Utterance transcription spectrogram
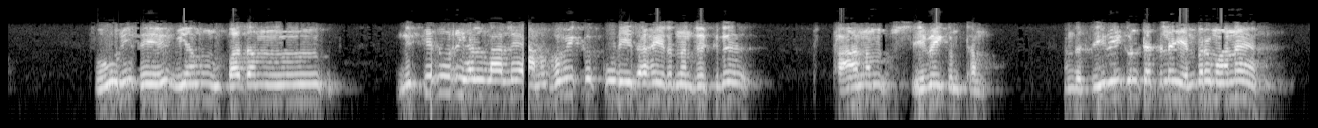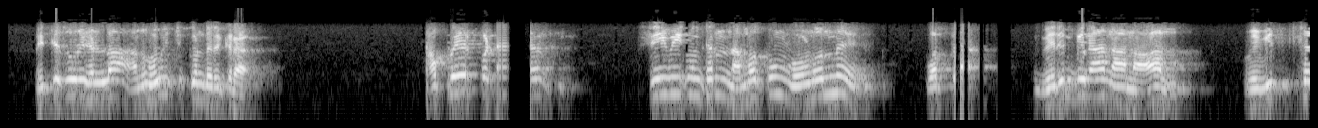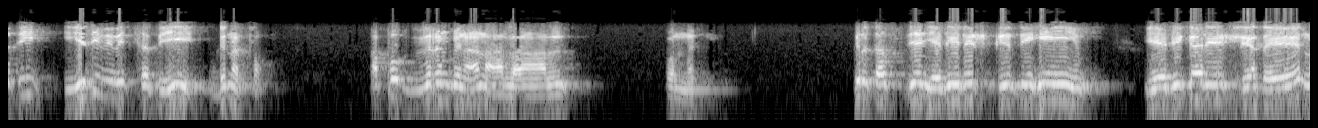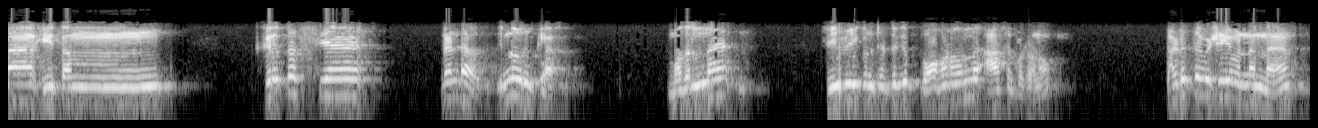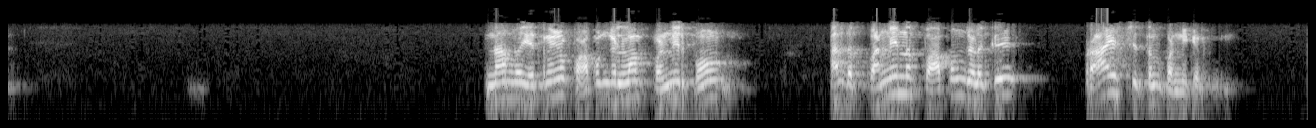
சூரி சேவியம் பதம் நித்தியசூரிகள்னாலே அனுபவிக்கக்கூடியதாக இருந்திருக்கிறது. ஸ்தானம் ஸ்ரீவைகுண்டம். அந்த ஸ்ரீவைகுண்டத்தில் எம்பெருமான நித்தியசூரிகள்லாம் அனுபவிச்சு கொண்டிருக்கிறார். அப்பேற்பட்ட ஸ்ரீவைகுண்டன் நமக்கும் வேணும்னு ஒத்த விரும்பினானால் விவிச்சதி எதி விவிச்சதி அப்படின்னு அர்த்தம். அப்போ விரும்பினானால் ஒன்று கிருதஸ்ய எதி நிஷ்கிருதி எதி கரிஷ்யதே நாஹிதம். கிருதஸ்ய ரெண்டாவது இன்னொரு கிளாஸ் முதல்ல ஸ்ரீவைகுண்டத்துக்கு போகணும்னு ஆசைப்படணும். அடுத்த விஷயம் என்னன்னா நாம் எத்தனையோ பாப்பங்கள்லாம் பண்ணியிருப்போம் அந்த பண்ணின பாப்பங்களுக்கு பிராயச்சித்தம் பண்ணிக்கிறது.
